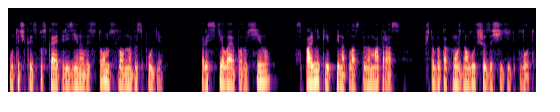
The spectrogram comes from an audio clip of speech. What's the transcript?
Уточка испускает резиновый стон, словно в испуге. Расстилаю парусину, спальник и пенопластовый матрас, чтобы как можно лучше защитить плот,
